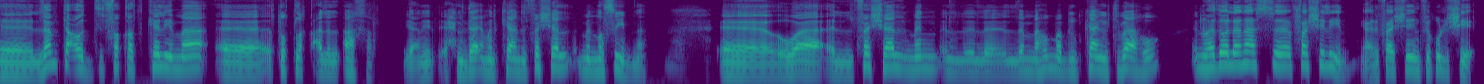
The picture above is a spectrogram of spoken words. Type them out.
آه، لم تعد فقط كلمة آه، تطلق على الآخر. يعني إحنا دائما كان الفشل من نصيبنا آه والفشل من لما هم بإمكان يتباهوا إنه هذول ناس فاشلين يعني فاشلين في كل شيء.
